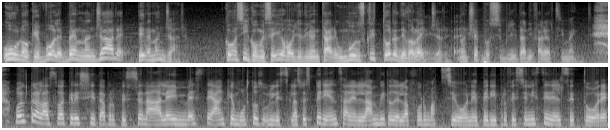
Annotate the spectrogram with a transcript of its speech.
uno che vuole ben mangiare deve mangiare così come se io voglio diventare un buon scrittore devo leggere, non c'è possibilità di fare altrimenti. Oltre alla sua crescita professionale investe anche molto sulla sua esperienza nell'ambito della formazione per i professionisti del settore.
